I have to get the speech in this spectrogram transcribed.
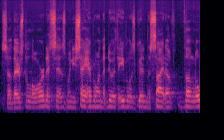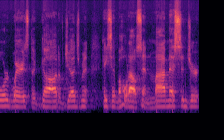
So there's the Lord. It says, When you say everyone that doeth evil is good in the sight of the Lord, where is the God of judgment? He said, Behold, I'll send my messenger.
